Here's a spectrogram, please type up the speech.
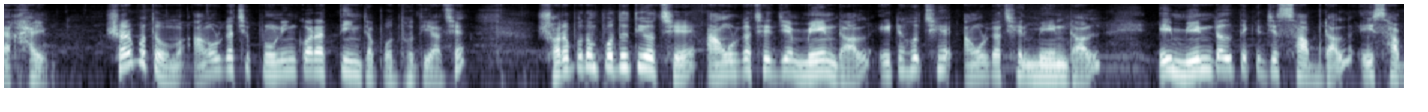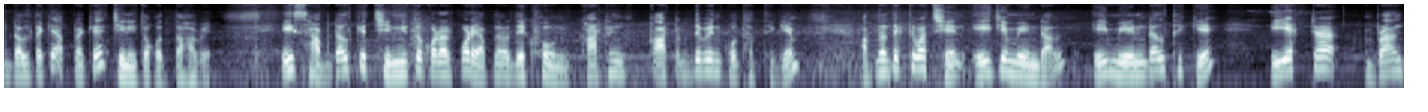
দেখাই। সর্বপ্রথম আঙুর গাছে প্রুনিং করার তিনটা পদ্ধতি আছে। সর্বপ্রথম পদ্ধতি হচ্ছে আঙুর গাছের যে মেন ডাল, এটা হচ্ছে আঙুর গাছের মেন ডাল। এই মেন ডাল থেকে যে সাব ডাল, এই সাব ডালটাকে আপনাকে চিহ্নিত করতে হবে। এই সাব ডালকে চিহ্নিত করার পরে আপনারা দেখুন, কাঠ কাট দেবেন কোথা থেকে? আপনারা দেখতে পাচ্ছেন, এই যে মেন ডাল, এই মেন ডাল থেকে এই একটা ব্রাঞ্চ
